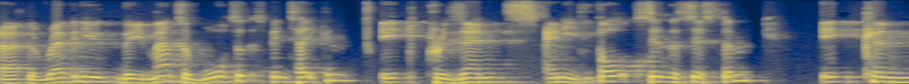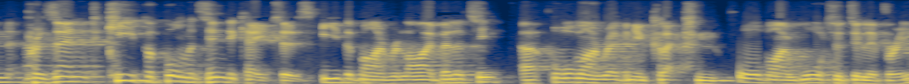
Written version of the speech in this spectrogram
uh, the revenue, the amount of water that's been taken. It presents any faults in the system. It can present key performance indicators either by reliability uh, or by revenue collection or by water delivery.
